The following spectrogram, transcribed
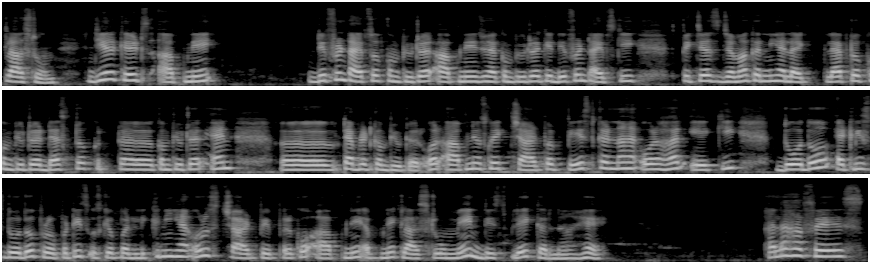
classroom. Dear kids, आपने डिफरेंट टाइप्स ऑफ़ कंप्यूटर आपने जो है कंप्यूटर के डिफरेंट टाइप्स की पिक्चर्स जमा करनी है like laptop computer desktop computer and tablet computer और आपने उसको एक चार्ट पर पेस्ट करना है और हर एक की दो दो एटलीस्ट दो दो प्रॉपर्टीज़ उसके ऊपर लिखनी है और उस चार्ट पेपर को आपने अपने क्लासरूम में डिस्प्ले करना है. अल्लाह हाफिज़.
